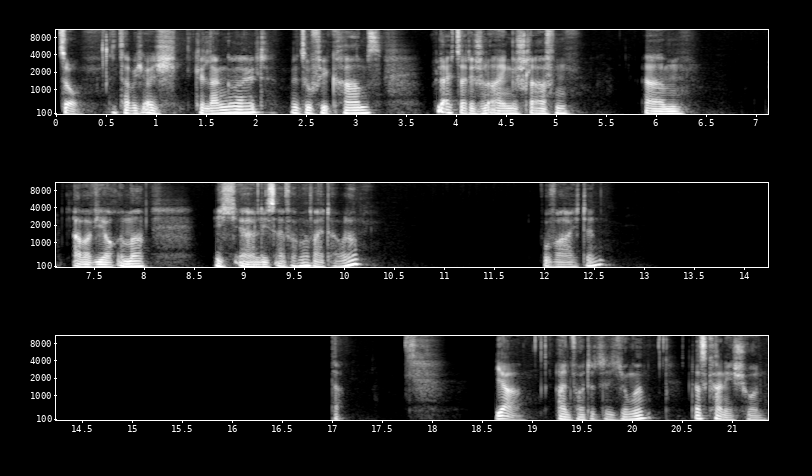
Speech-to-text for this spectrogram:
So, jetzt habe ich euch gelangweilt mit so viel Krams. Vielleicht seid ihr schon eingeschlafen. Ähm, aber wie auch immer, ich äh, lese einfach mal weiter, oder? Wo war ich denn? Da. Ja, antwortete der Junge, das kann ich schon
